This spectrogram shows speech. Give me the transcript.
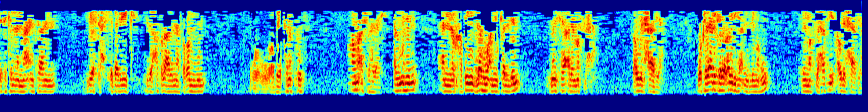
يتكلم مع إنسان ليفتح الشبابيك إذا حصل على الناس غم وضيق تنفس. أو ما أشبه ذلك. المهم أن الخطيب له أن يكلم من شاء للمصلحة. أو للحاجة. وكذلك لغيره أن يكلمه للمصلحة أو للحاجة.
